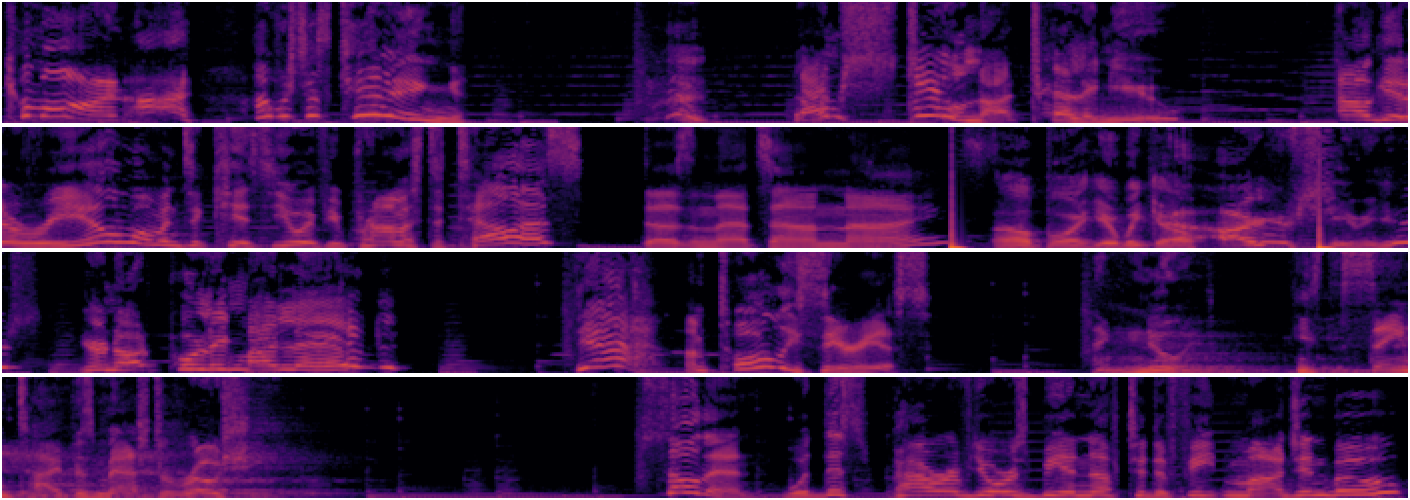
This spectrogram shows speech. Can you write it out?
Come on! I, I was just kidding! I'm still not telling you. I'll get a real woman to kiss you if you promise to tell us. Doesn't that sound nice? Oh boy, here we go. Are you serious? You're not pulling my leg? Yeah, I'm totally serious. I knew it. He's the same type as Master Roshi. So then, would this power of yours be enough to defeat Majin Buu?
